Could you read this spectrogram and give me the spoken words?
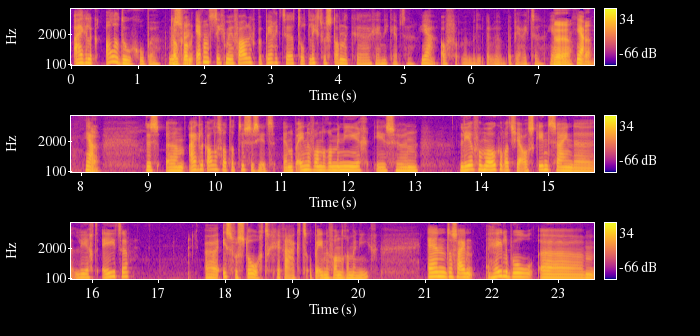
eigenlijk alle doelgroepen. Dus van ernstig meervoudig beperkte tot licht verstandelijk eh, gehandicapten. Ja, of be- beperkte. Ja, Ja, ja, ja, ja, ja. ja. Dus ehm, eigenlijk alles wat ertussen zit. En op een of andere manier is hun leervermogen, wat je als kind zijnde leert eten, eh, is verstoord geraakt op een of andere manier. En er zijn een heleboel ehm,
